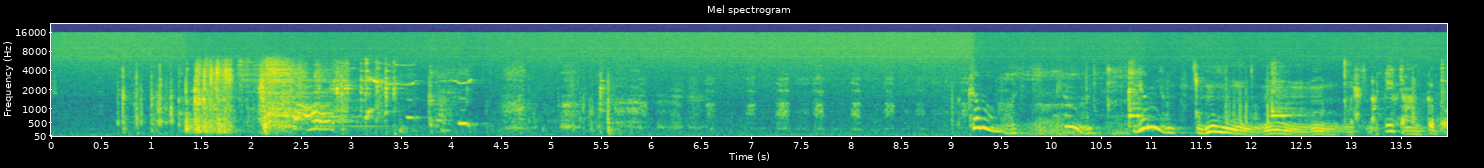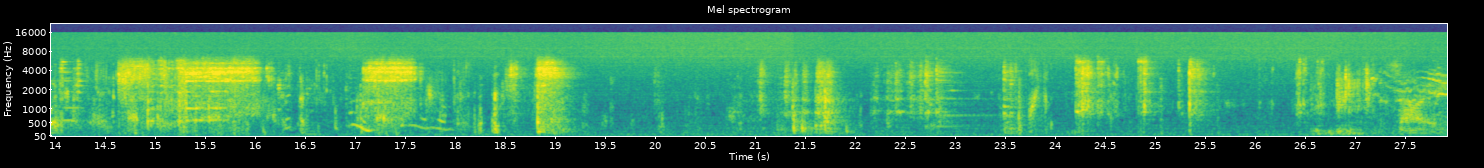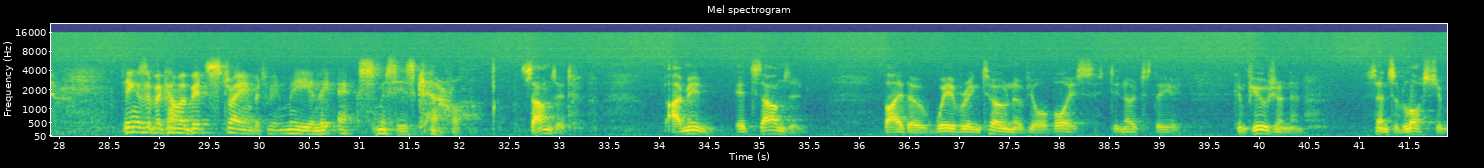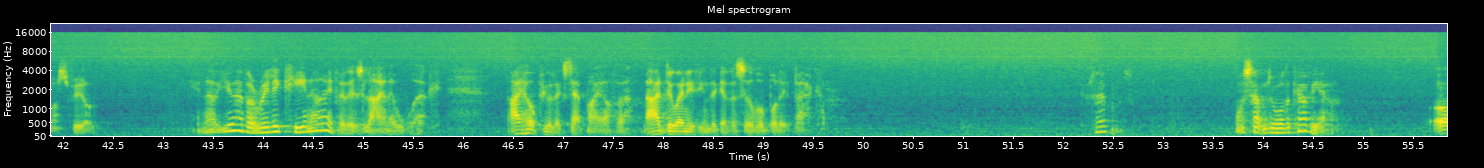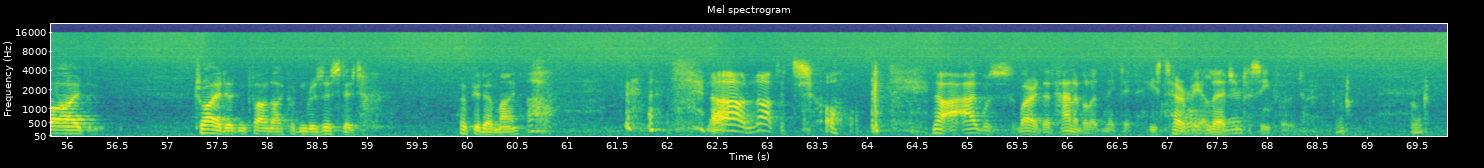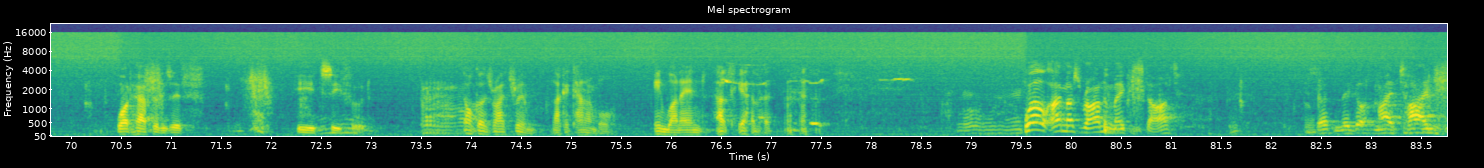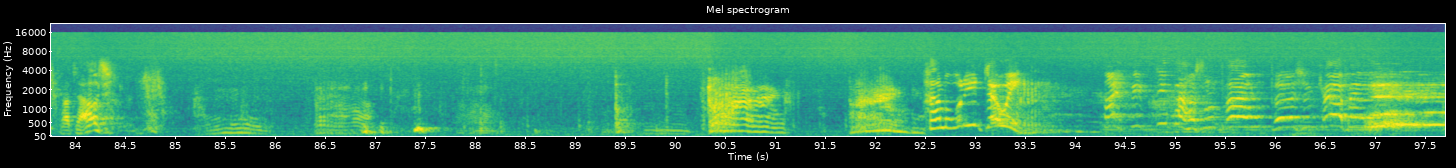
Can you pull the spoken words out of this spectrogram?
Come on, boy. Come on. Yum, yum. Mmm, mmm, mmm. Lucky time. Good boy. Sorry. Things have become a bit strained between me and the ex-Mrs. Carroll. Sounds it. I mean, it sounds it. By the wavering tone of your voice, it denotes the confusion and sense of loss you must feel. You know, you have a really keen eye for this line of work. I hope you'll accept my offer. I'd do anything to get the silver bullet back. Good heavens. What's happened to all the caviar? Oh, I tried it and found I couldn't resist it. Hope you don't mind. Oh. no, not at all. No, I, I was worried that Hannibal had nicked it. He's terribly oh, allergic to seafood. What happens if he eats seafood? All goes right through him, like a cannonball. In one end, out the other. Well, I must run and make a start. Certainly got my time cut out. Hannibal, what are you doing? My 50,000 pound Persian carpet!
